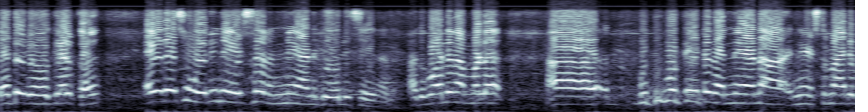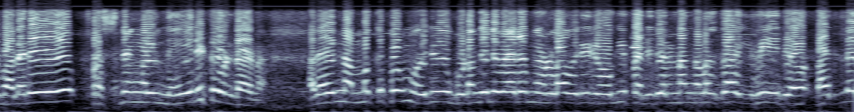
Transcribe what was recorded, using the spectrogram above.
ബെഡ് രോഗികൾക്ക് ഏകദേശം ഒരു നേഴ്സ് തന്നെയാണ് ജോലി ചെയ്യുന്നത്. അതുപോലെ നമ്മൾ ബുദ്ധിമുട്ടിയിട്ട് തന്നെയാണ് നേഴ്സുമാർ വളരെ പ്രശ്നങ്ങൾ നേരിട്ടുകൊണ്ടാണ്. അതായത് നമുക്കിപ്പം ഒരു ഗുണനിലവാരമുള്ള ഒരു രോഗി പരിചരണങ്ങൾക്ക് ഇവ വരുന്ന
